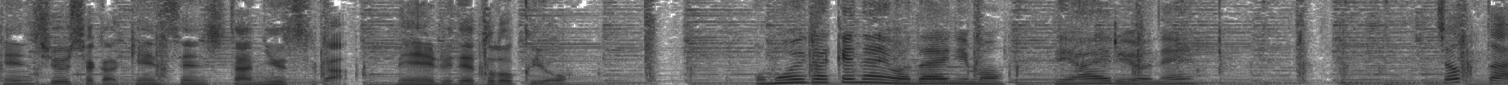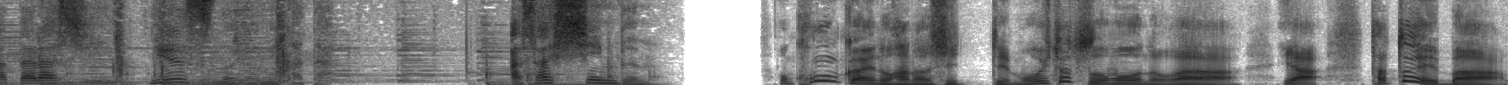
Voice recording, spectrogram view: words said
編集者が厳選したニュースがメールで届くよ。思いがけない話題にも出会えるよね。ちょっと新しいニュースの読み方。朝日新聞。今回の話ってもう一つ思うのは、いや、例えば、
